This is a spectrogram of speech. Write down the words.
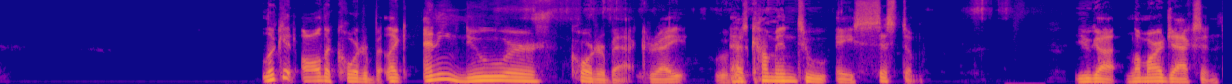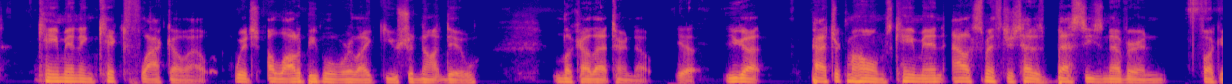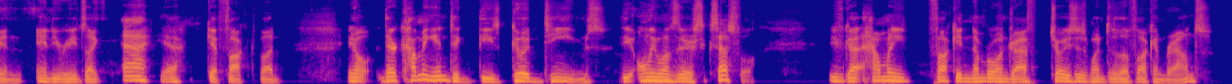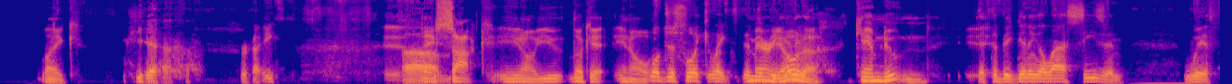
Look at all the quarterback, like any newer quarterback, right? Mhm. has come into a system. You got Lamar Jackson came in and kicked Flacco out, which a lot of people were like, you should not do. Look how that turned out. Yeah. You got Patrick Mahomes came in. Alex Smith just had his best season ever, and fucking Andy Reid's like, ah, yeah, get fucked, bud. You know, they're coming into these good teams, the only ones that are successful. You've got how many fucking number one draft choices went to the fucking Browns? Like, Yeah, right. they Um, suck. You know, you look at, you know, Well, just look like the Mariota, Cam Newton. at the beginning of last season, with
